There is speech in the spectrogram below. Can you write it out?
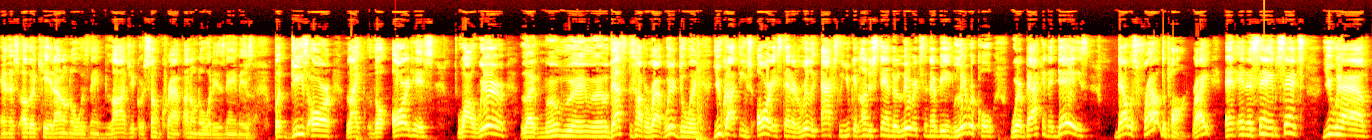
and this other kid, I don't know his name, Logic or some crap. I don't know what his name is. But these are like the artists while we're like that's the type of rap we're doing you got these artists that are really actually you can understand their lyrics and they're being lyrical where back in the days that was frowned upon right and in the same sense you have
